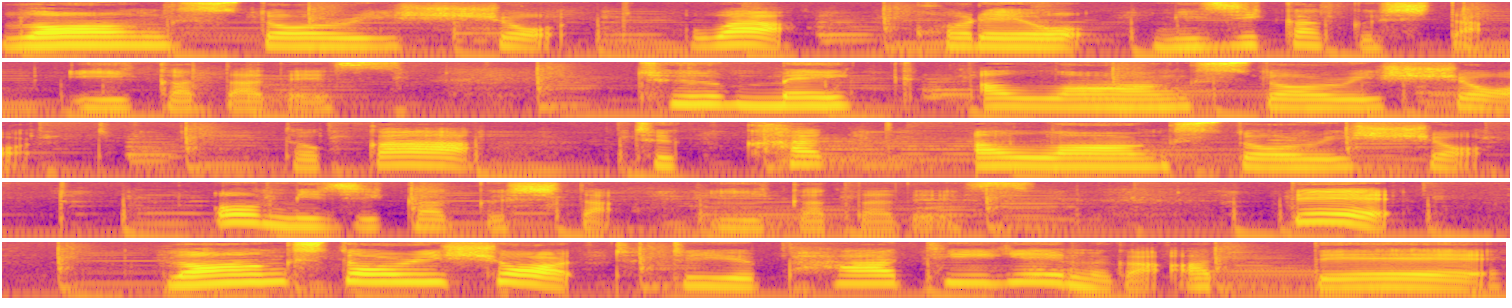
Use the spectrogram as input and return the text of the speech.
long story short はこれを短くした言い方です to make a long story short とか to cut a long story short を短くした言い方ですで long story short というパーティーゲームがあって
